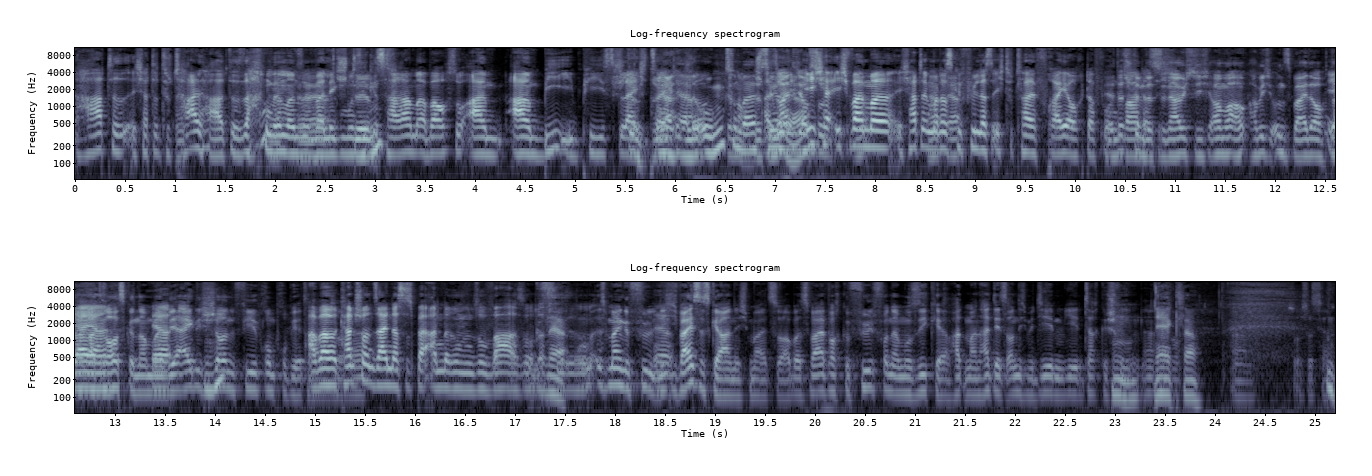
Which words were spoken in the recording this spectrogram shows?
harte, ich hatte total harte Sachen, wenn man so Ja, überlegt, Musik stimmt. ist Haram, aber auch so R&B-EPs gleichzeitig. Ja, alle Ung zum Beispiel, Also ja. ich, ich war immer, ich hatte immer Ja, das ja. Gefühl, dass ich total frei auch davon Ja, das war. stimmt, deswegen ich, habe ich, dich auch mal- hab ich uns beide auch da Ja, ja. rausgenommen, weil Ja. wir eigentlich schon viel rumprobiert haben. aber so, kann schon sein, dass es bei anderen so war, so dass Ja. sie so, Ist mein Gefühl. Ja. Ich weiß es gar nicht mal so, aber es war einfach Gefühl von der Musik her. Hat, man hat jetzt auch nicht mit jedem jeden Tag geschrieben. Mhm. Ne? Ja, Also, klar. So ist es ja. Ja.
